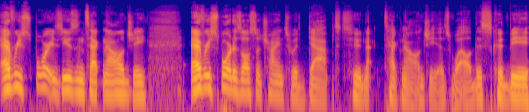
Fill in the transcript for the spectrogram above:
every sport is using technology every sport is also trying to adapt to technology as well this could be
